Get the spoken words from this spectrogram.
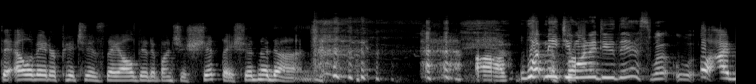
the elevator pitches, they all did a bunch of shit they shouldn't have done. um, what made you want to do this? What? Well, I,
